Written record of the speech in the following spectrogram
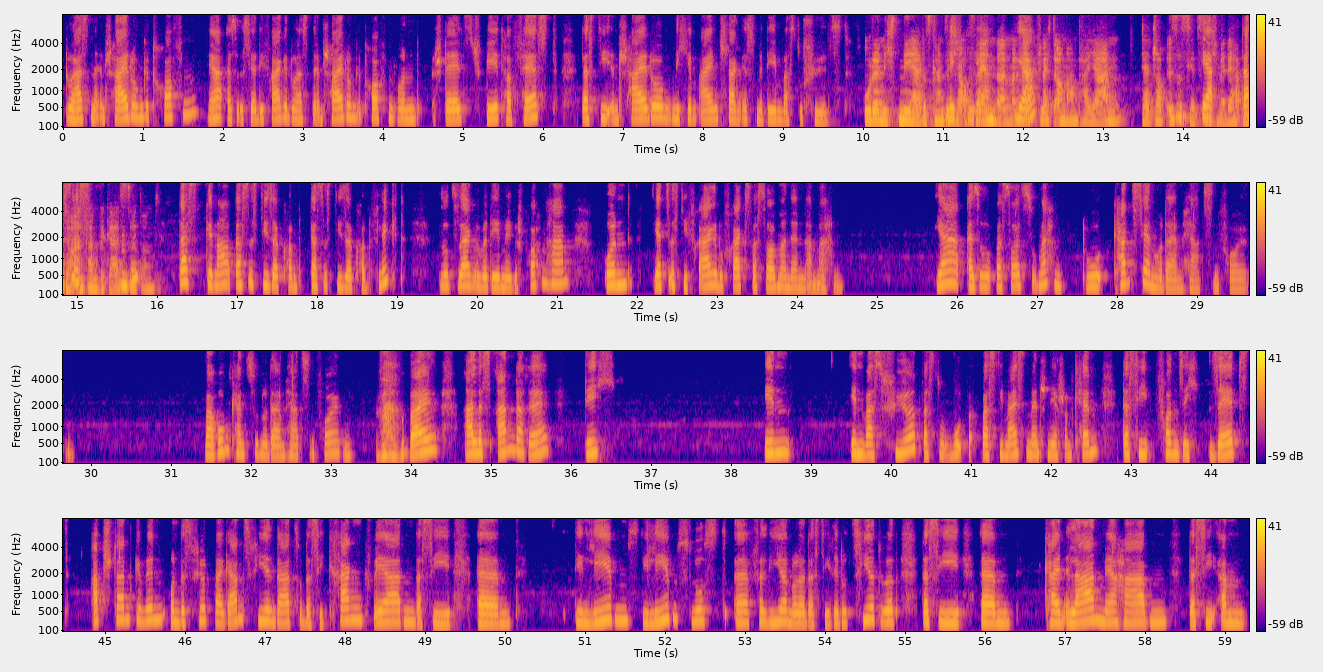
du hast eine Entscheidung getroffen, ja, also ist ja die Frage, du hast eine Entscheidung getroffen und stellst später fest, dass die Entscheidung nicht im Einklang ist mit dem, was du fühlst. Oder nicht mehr, das kann sich nicht ja auch mehr. verändern. Man ja. merkt vielleicht auch nach ein paar Jahren, der Job ist es jetzt ja, nicht mehr, der hat mich am Anfang begeistert. Mhm. und das, genau, das ist, dieser, das ist dieser Konflikt, sozusagen, über den wir gesprochen haben. Und jetzt ist die Frage, du fragst, was soll man denn da machen? Ja, also was sollst du machen? Du kannst ja nur deinem Herzen folgen. Warum kannst du nur deinem Herzen folgen? Weil alles andere dich in, in was führt, was, du, wo, was die meisten Menschen ja schon kennen, dass sie von sich selbst Abstand gewinnen und es führt bei ganz vielen dazu, dass sie krank werden, dass sie ähm, den Lebens, die Lebenslust äh, verlieren oder dass die reduziert wird, dass sie ähm, kein Elan mehr haben, dass sie am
